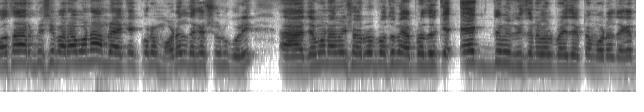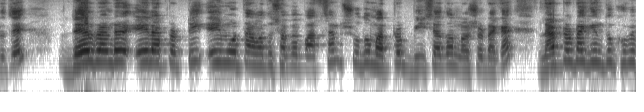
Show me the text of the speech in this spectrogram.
কথা আর বেশি বাড়াবো না, আমরা এক এক করে মডেল দেখা শুরু করি। যেমন আমি সর্বপ্রথমে আপনাদেরকে একদমই রিজনেবল প্রাইসে একটা মডেল দেখাতে চাই। ডেল ব্র্যান্ডের এই ল্যাপটপটি এই মুহূর্তে আমাদের শপে পাচ্ছেন শুধুমাত্র বিশ হাজার নশো টাকায়। ল্যাপটপটা কিন্তু খুবই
